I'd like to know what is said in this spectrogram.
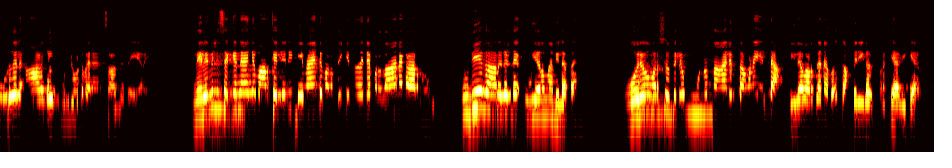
കൂടുതൽ ആളുകൾ മുന്നോട്ട് വരാൻ സാധ്യതയേറെയാണ്. നിലവിൽ സെക്കൻഡ് ഹാൻഡ് മാർക്കറ്റിൽ ഡിമാൻഡ് വർദ്ധിക്കുന്നതിന്റെ പ്രധാന കാരണവും പുതിയ കാറുകളുടെ ഉയർന്ന വില തന്നെയാണ്. ഓരോ വർഷത്തിലും മൂന്നും നാലും തവണയെല്ലാം വില വർധനവ് കമ്പനികൾ പ്രഖ്യാപിക്കാറുണ്ട്.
